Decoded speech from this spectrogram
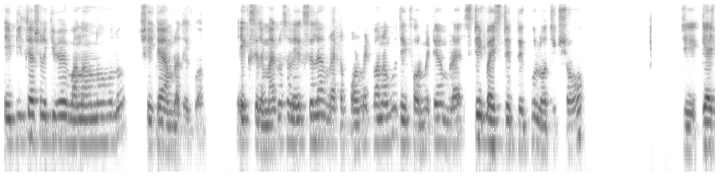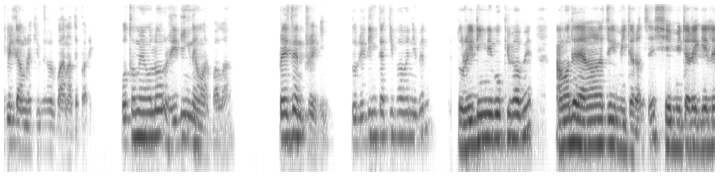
এই বিলটা আসলে কীভাবে বানানো হলো সেইটাই আমরা দেখব। এক্সেল Microsoft এক্সেল আমরা একটা ফরমেট বানাবো যেই ফরমেটে আমরা স্টেপ বাই স্টেপ দেখব লজিক সহ যে গ্যাস বিলটা আমরা কীভাবে বানাতে পারি। ১ম এ হলো রিডিং নেওয়ার পালা। Present reading. তো রিডিংটা কীভাবে নিবেন? তো রিডিং নিব কীভাবে? আমাদের যে মিটার আছে, সেই মিটারে গেলে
